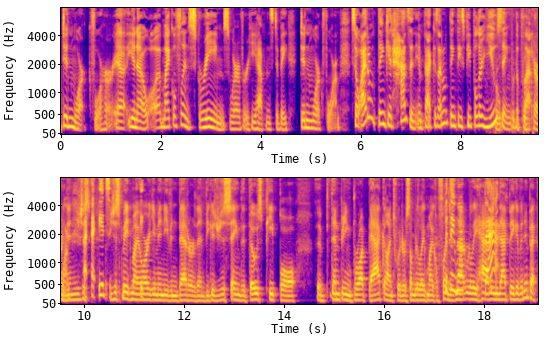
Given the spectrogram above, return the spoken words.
Didn't work for her. Uh, you know, uh, Michael Flynn screams wherever he happens to be. Didn't work for him. So I don't think it has an impact because I don't think these people are using the platform. Karen, then you just I- you just made my argument even better then because you're just saying that those people. Uh, them being brought back on Twitter, somebody like Michael Flynn is not really having back. that big of an impact.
